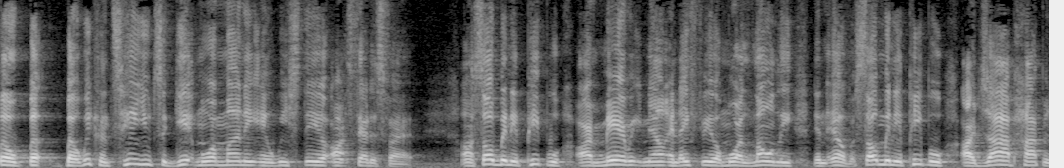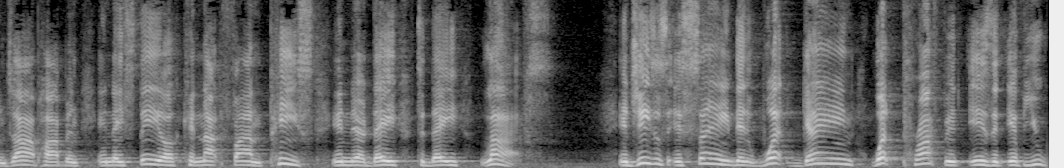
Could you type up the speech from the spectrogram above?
But, but, but we continue to get more money and we still aren't satisfied. Uh, so many people are married now and they feel more lonely than ever. So many people are job hopping, job hopping, and they still cannot find peace in their day to day lives. And Jesus is saying that what gain, what profit is it if you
